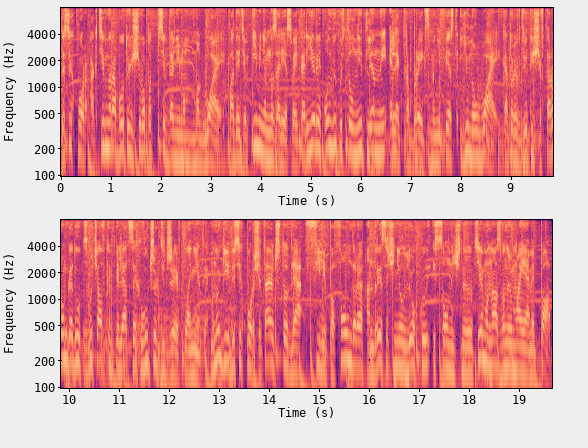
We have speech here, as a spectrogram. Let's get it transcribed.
до сих пор активно работающего под псевдонимом Магуай. Под этим именем на заре своей карьеры он выпустил нетленный Electro Breaks манифест You Know Why, который в 2002 году звучал в компиляциях лучших диджеев планеты. Многие до сих пор считают, что для Филиппа Фондера Андре сочинил легкую и солнечную тему, названную Miami Pop.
